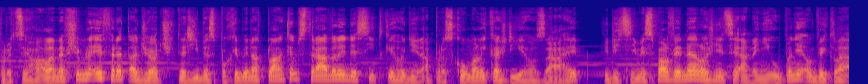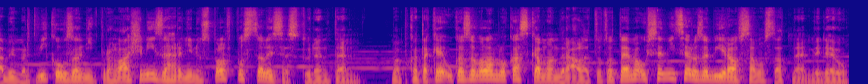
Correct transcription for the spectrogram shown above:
Proč si ho ale nevšimli i Fred a George, kteří bez pochyby nad plánkem strávili desítky hodin a proskoumali každý jeho záhyb? Vždyť s nimi spal v jedné ložnici a není úplně obvyklé, aby mrtvý kouzelník prohlášený za hrdinu spal v posteli se studentem. Mapka také ukazovala mloka z Kamandra, ale toto téma už jsem více rozebíral v samostatném videu.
